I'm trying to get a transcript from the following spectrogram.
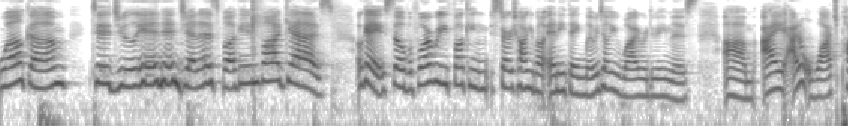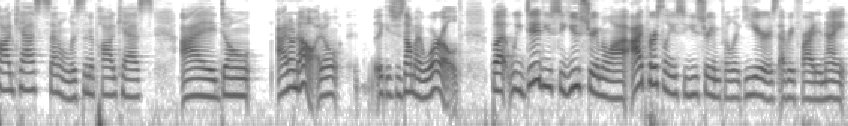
Welcome to Julien and Jenna's fucking podcast. Okay, so before we fucking start talking about anything, let me tell you why we're doing this. Um, I I don't watch podcasts. I don't listen to podcasts. I don't. I don't know. I don't like. It's just not my world. But we did used to Ustream a lot. I personally used to Ustream for like years every Friday night,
